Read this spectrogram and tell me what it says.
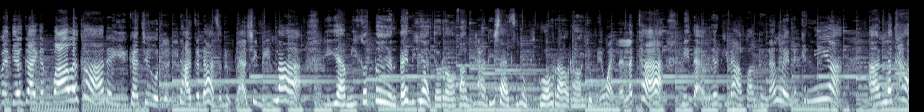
เป็นยังไงกันบ้างล่ะคะได้ยินแค่ชื่อเรื่องนิทานก็น่าสนุกแล้วใช่ไหมล่ะ พี่ยามีก็ตื่นเต้นที่อยากจะรอฟังนิทานที่แสนสนุกที่พวกเรารออยู่ไม่ไหวแล้วล่ะค่ะ มีแต่เรื่องที่น่าฟังทั้งนั้นเลยนะคะเนี่ย เอาละค่ะ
